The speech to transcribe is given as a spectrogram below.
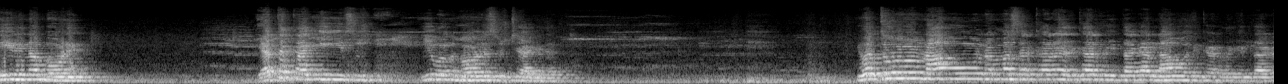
ನೀರಿನ ಬವಣೆ ಯಾತಕ್ಕಾಗಿ ಈ ಸೃಷ್ಟಿ, ಈ ಒಂದು ಬವಣೆ ಸೃಷ್ಟಿಯಾಗಿದೆ? ಇವತ್ತು ನಾವು ನಮ್ಮ ಸರ್ಕಾರ ಅಧಿಕಾರದಲ್ಲಿದ್ದಾಗ ನಾವು ಅಧಿಕಾರದಾಗಿದ್ದಾಗ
